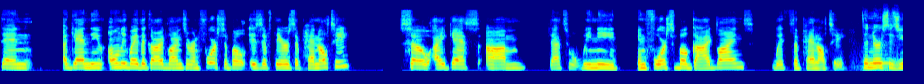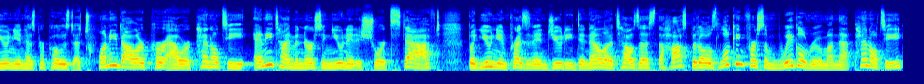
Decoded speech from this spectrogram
then again, the only way the guidelines are enforceable is if there's a penalty. So I guess um, that's what we need enforceable guidelines with the penalty. The nurses union has proposed a $20 per hour penalty anytime a nursing unit is short staffed, but union president Judy Danella tells us the hospital is looking for some wiggle room on that penalty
